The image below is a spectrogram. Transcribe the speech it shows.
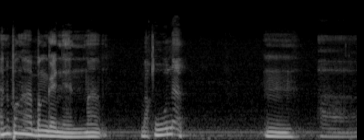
Ano pa nga bang ganyan? Ma makunat, mm. ah,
